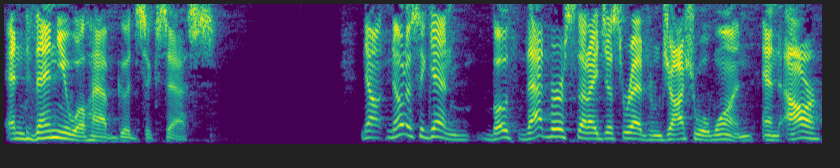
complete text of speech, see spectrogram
and then you will have good success. Now, notice again, both that verse that I just read from Joshua 1 and our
